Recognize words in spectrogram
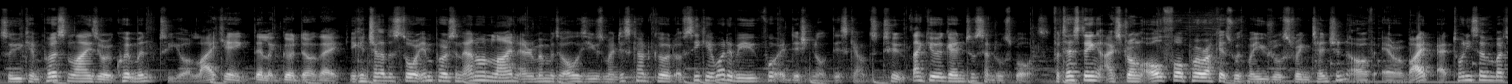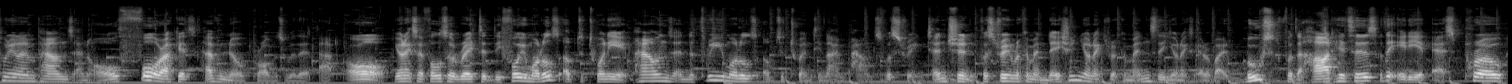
so you can personalize your equipment to your liking. They look good, don't they? You can check out the store in person and online and remember to always use my discount code of CKYEW for additional discounts too. Thank you again to Central Sports. For testing, I strung all four pro rackets with my usual string tension of Aerobite at 27 by 29 pounds and all four rackets have no problems with it at all. Yonex have also rated the 4U models up to 28 pounds and the 3U models up to 29 pounds for string tension. For string recommendation, Yonex recommends the Yonex Aerobite Boost for the hard hitters for the 88S Pro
